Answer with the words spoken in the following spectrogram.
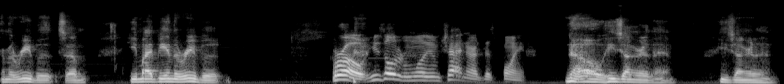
in the reboot, so he might be in the reboot. Bro, he's older than William Shatner at this point. No, he's younger than him. He's younger than him.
